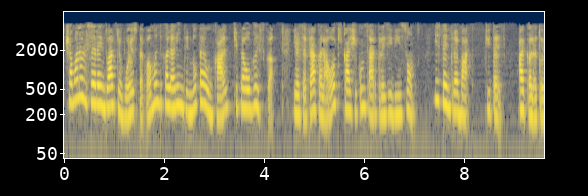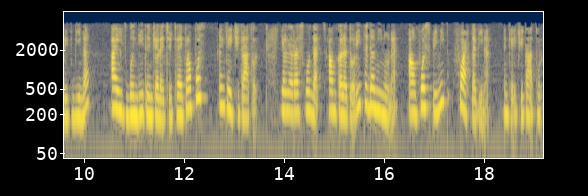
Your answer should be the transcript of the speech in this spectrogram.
Șamanul se reîntoarce voios pe pământ, călărind nu pe un cal, ci pe o gâscă. El se freacă la ochi ca și cum s-ar trezi din somn. Este întrebat, citez, ai călătorit bine? Ai izbândit în cele ce ți-ai propus? Închei citatul. El răspunde, am călătorit de minune. Am fost primit foarte bine. Închei citatul.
